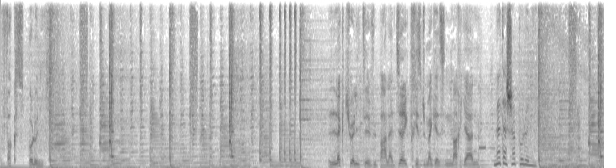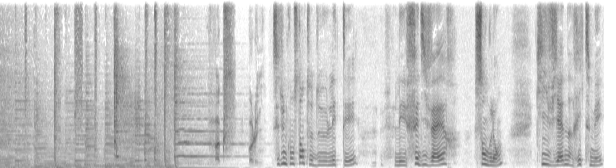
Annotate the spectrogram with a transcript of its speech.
Vox Polony. L'actualité vue par la directrice du magazine Marianne, Natacha Polony. Vox Polony. C'est une constante de l'été, les faits divers sanglants qui viennent rythmer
